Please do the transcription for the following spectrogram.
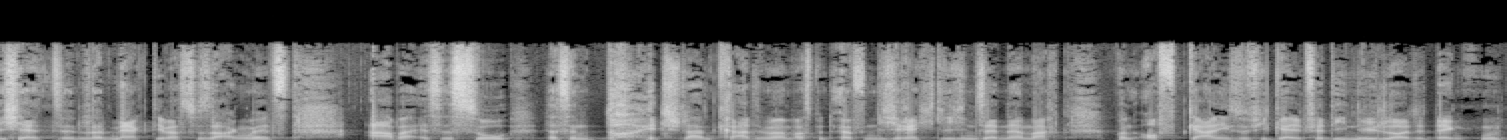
ich merke dir, was du sagen willst. Aber es ist so, dass in Deutschland, gerade wenn man was mit öffentlich-rechtlichen Sendern macht, man oft gar nicht so viel Geld verdient, wie die Leute denken.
